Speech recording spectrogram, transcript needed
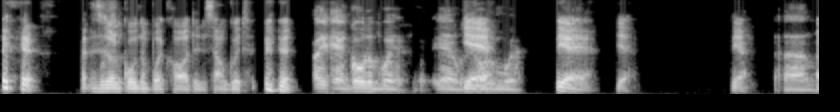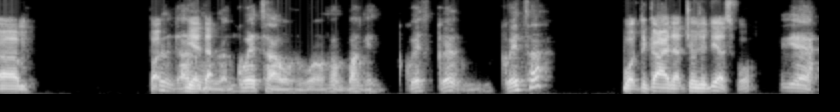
but this is on Golden Boy card didn't sound good. Oh yeah, Golden Boy. Yeah, it was Yeah. Golden Boy. yeah, yeah. Um, Um, but yeah, that, Guetta. What am I bugging? Guetta? What the guy that Jojo Diaz fought. Yeah.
